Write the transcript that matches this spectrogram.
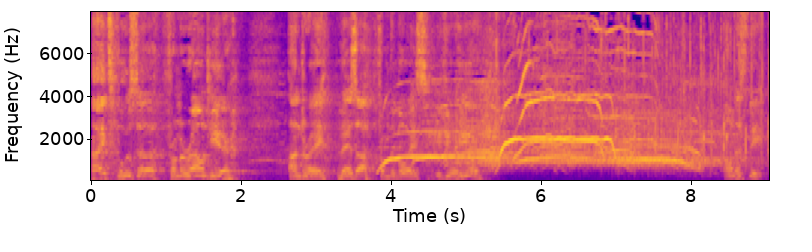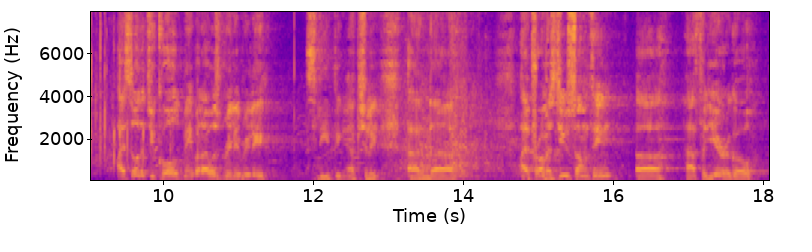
Tonight, who's uh, from around here? Andrei Vesa from The Voice, if you're here. Honestly, I saw that you called me, but I was really, really sleeping actually. And uh, I promised you something uh, half a year ago,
